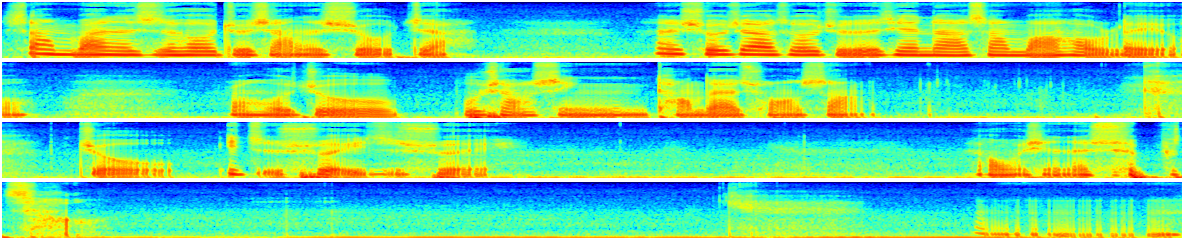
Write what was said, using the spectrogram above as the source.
上班的时候就想着休假，但休假的时候觉得天哪，上班好累哦，然后就不小心躺在床上，就一直睡，一直睡，然后我现在睡不着。嗯，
